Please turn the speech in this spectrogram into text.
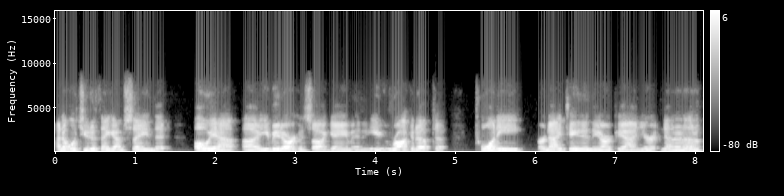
I don't want you to think I'm saying that, oh, yeah, uh, you beat Arkansas game and you rock it up to 20 or 19 in the RPI and you're at, no, no, no, no.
